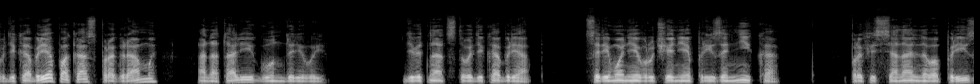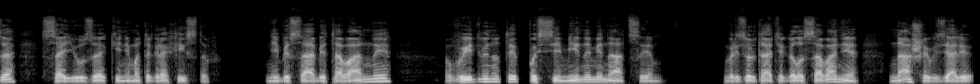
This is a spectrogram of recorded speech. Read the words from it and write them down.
В декабре показ программы о Наталье Гундаревой. 19 декабря церемония вручения приза Ника, профессионального приза Союза кинематографистов. Небеса обетованные выдвинуты по семи номинациям. В результате голосования наши взяли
